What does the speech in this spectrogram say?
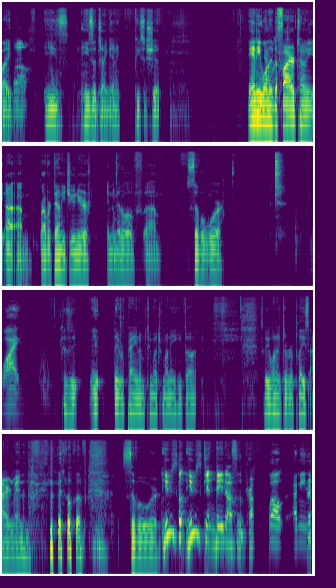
like Wow. he's he's a gigantic piece of shit. And he Yeah, wanted to fire Tony uh, um, Robert Downey Jr. in the middle of um, Civil War Why? because it, it they were paying him too much money. He thought so. He wanted to replace Iron Man in the, in the middle of Civil War. He was he was getting paid off of the profit. Well, I mean, Right.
